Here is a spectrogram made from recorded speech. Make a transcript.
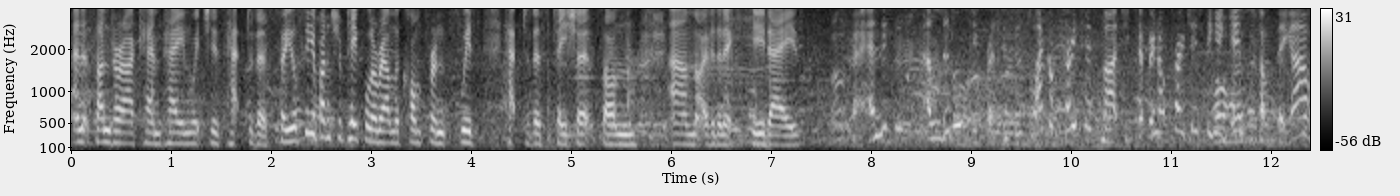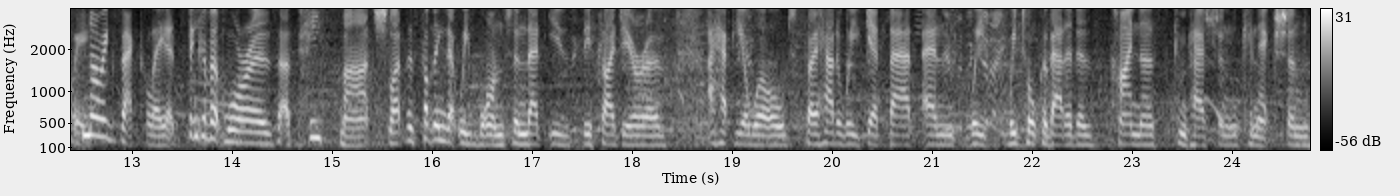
and it's under our campaign, which is Haptivist. So you'll see a bunch of people around the conference with Haptivist t-shirts on um, over the next few days. Okay, and this is a little different. This is like a protest march, except we're not protesting against something, are we? No, exactly. Think of it more as a peace march. Like there's something that we want, and that is this idea of a happier world. So how do we get that? And we we talk about it as kindness, compassion, connection.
